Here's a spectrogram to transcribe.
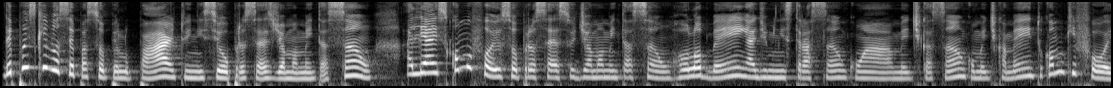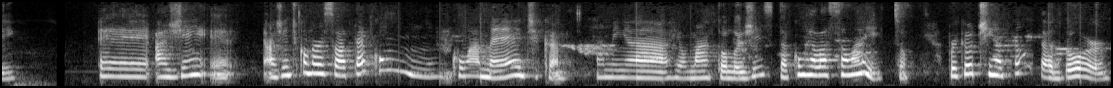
Depois que você passou pelo parto, iniciou o processo de amamentação, aliás, como foi o seu processo de amamentação? Rolou bem a administração com a medicação, com o medicamento? Como que foi? É, a, gente, é, a gente conversou até com, com a médica, a minha reumatologista, com relação a isso. Porque eu tinha tanta dor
